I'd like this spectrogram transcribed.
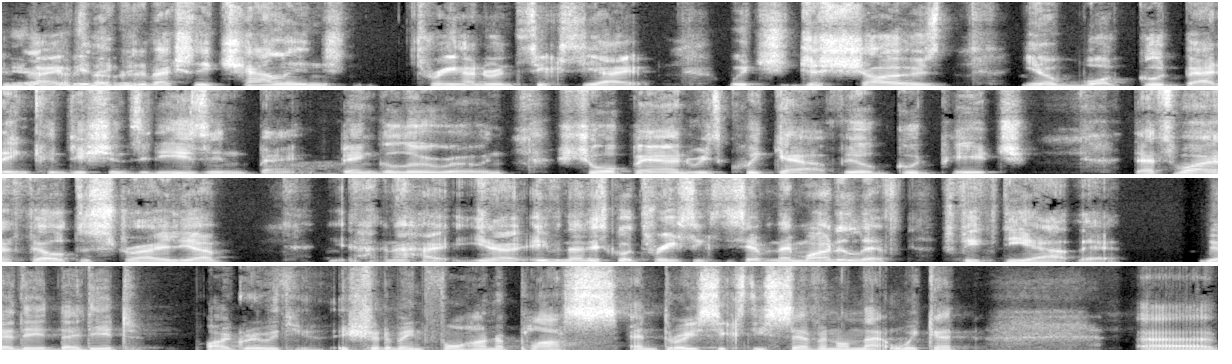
Yeah, maybe they could have actually challenged 368, which just shows, you know, what good batting conditions it is in Bang- Bengaluru and short boundaries, quick outfield, good pitch. That's why I felt Australia, and I, hate- you know, even though they scored 367, they might have left 50 out there. Yeah, they, they did. I agree with you. It should have been 400 plus, and 367 on that wicket uh,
